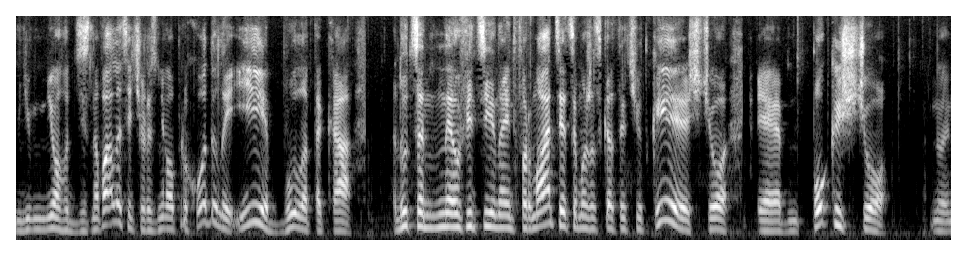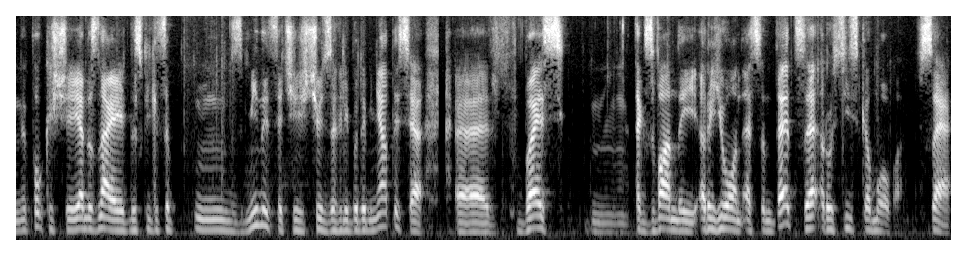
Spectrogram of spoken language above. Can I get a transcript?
в нього дізнавалися, через нього проходили, і була така. Ну, це неофіційна інформація, це можна сказати чутки, що е, поки що. Ну, не поки що, я не знаю, наскільки це зміниться, чи щось взагалі буде мінятися. Е, весь так званий регіон СНД це російська мова. Все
